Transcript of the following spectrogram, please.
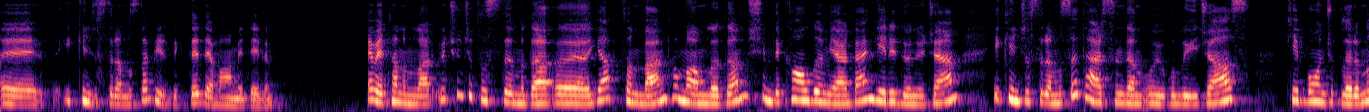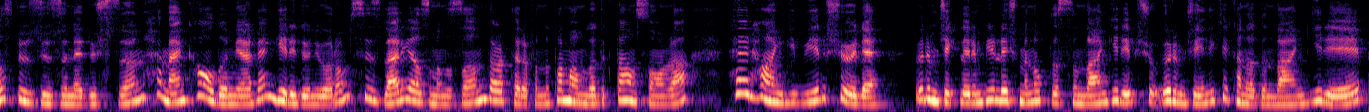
Ee, ikinci sıramızda birlikte devam edelim. Evet hanımlar üçüncü fıstığımı da e, yaptım ben tamamladım. Şimdi kaldığım yerden geri döneceğim. İkinci sıramızı tersinden uygulayacağız ki boncuklarımız düz yüzüne düşsün. Hemen kaldığım yerden geri dönüyorum. Sizler yazmanızın dört tarafını tamamladıktan sonra herhangi bir şöyle örümceklerin birleşme noktasından girip şu örümceğin iki kanadından girip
